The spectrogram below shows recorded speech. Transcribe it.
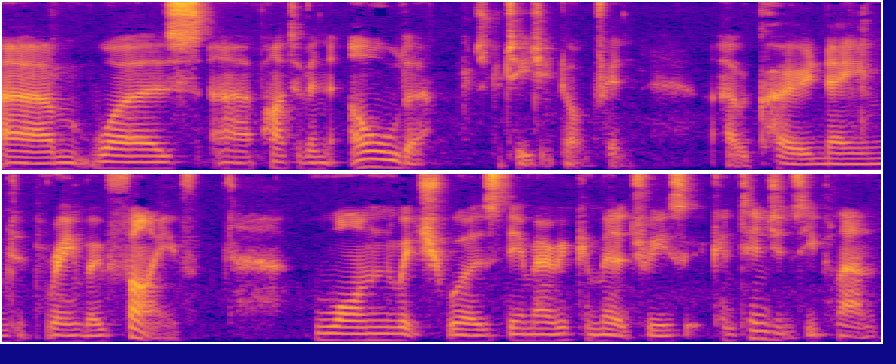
um, was uh, part of an older strategic doctrine, uh, codenamed Rainbow Five, one which was the American military's contingency plan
